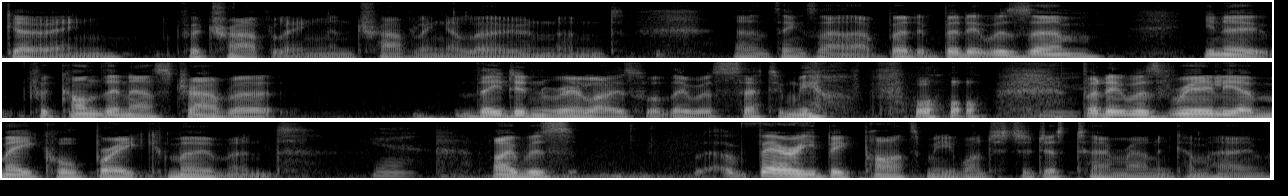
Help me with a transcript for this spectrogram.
going for traveling and traveling alone and and things like that. But but it was um, you know, for Condé Nast Traveller, they didn't realize what they were setting me up for, but it was really a make or break moment. Yeah. I was a very big part of me wanted to just turn around and come home.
